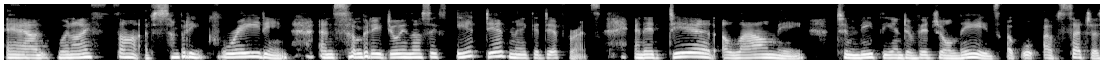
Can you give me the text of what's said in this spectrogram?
and when I thought of somebody grading and somebody doing those things, it did make a difference. And it did allow me to meet the individual needs of, of such a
